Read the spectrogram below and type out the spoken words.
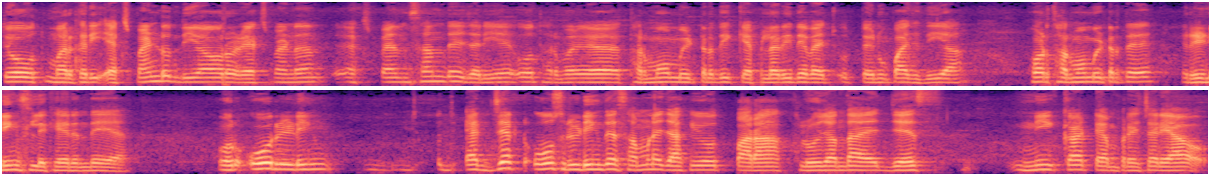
ਤੇ ਉਹ ਮਰਕਰੀ ਐਕਸਪੈਂਡ ਹੁੰਦੀ ਆ ਔਰ ਐਕਸਪੈਂਡਨ ਐਕਸਪੈਂਸ਼ਨ ਦੇ ਜ਼ਰੀਏ ਉਹ ਥਰਮ- ਅਹ ਥਰਮੋਮੀਟਰ ਦੀ ਕੈਪਿਲਰੀ ਦੇ ਵਿੱਚ ਉੱਤੇ ਨੂੰ ਭੱਜਦੀ ਆ ਔਰ ਥਰਮੋਮੀਟਰ ਤੇ ਰੀਡਿੰਗਸ ਲਿਖੇ ਰਹਿੰਦੇ ਆ ਔਰ ਉਹ ਰੀਡਿੰਗ ਐਗਜ਼ੈਕਟ ਉਸ ਰੀਡਿੰਗ ਦੇ ਸਾਹਮਣੇ ਜਾ ਕੇ ਉਹ ਪਾਰਾ ਖਲੋ ਜਾਂਦਾ ਹੈ, ਜਿਸ ਨੀ ਕਾ ਟੈਂਪਰੇਚਰ ਆ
